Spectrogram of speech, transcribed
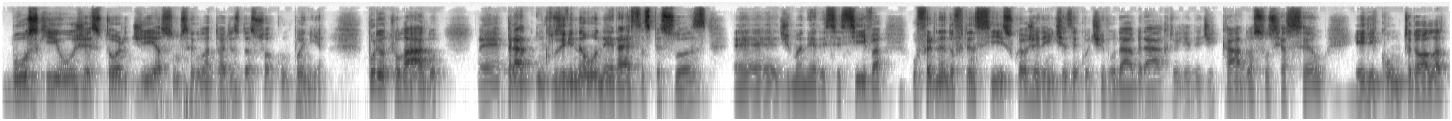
busque o gestor de assuntos regulatórios da sua companhia. Por outro lado, é, para inclusive não onerar essas pessoas é, de maneira excessiva, o Fernando Francisco é o gerente executivo da Abracro, ele é dedicado à associação, ele controla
